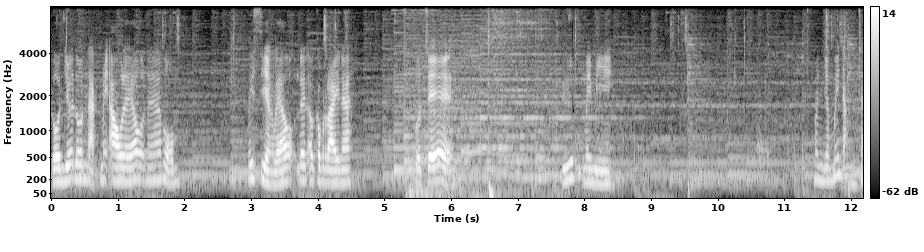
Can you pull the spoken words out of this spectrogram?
โดนเยอะโดนหนักไม่เอาแล้วนะครับผม ไม่เสี่ยงแล้วเล่นเอากำไรนะตัวเจยึบไม่มี มันยังไม่หนำใจ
